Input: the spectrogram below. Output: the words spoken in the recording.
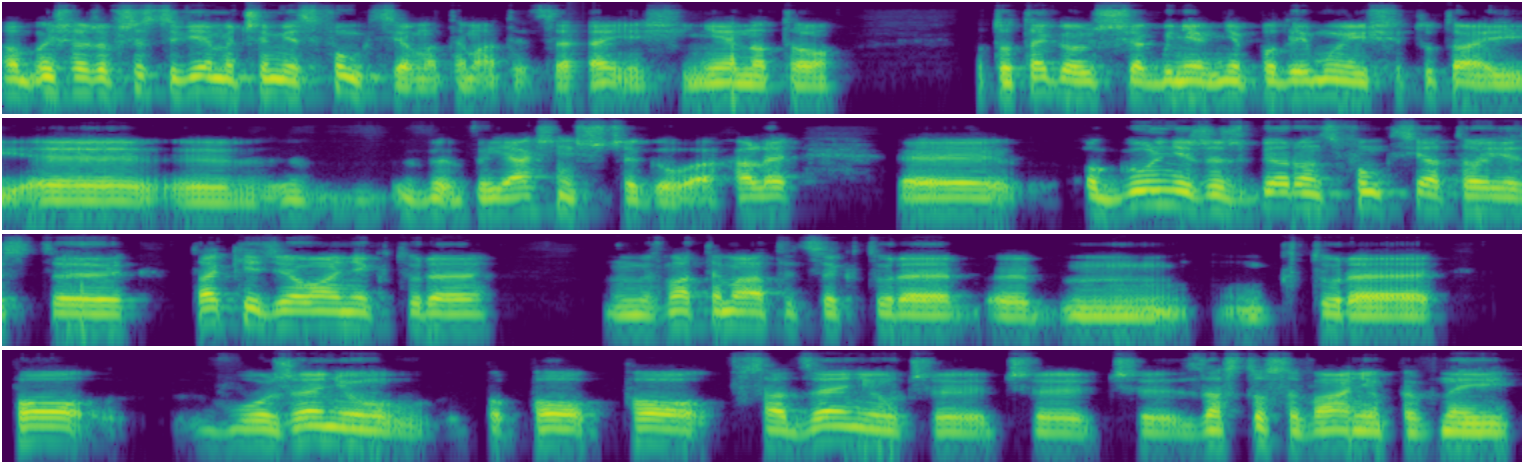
no myślę, że wszyscy wiemy, czym jest funkcja w matematyce. Jeśli nie, no to, no to tego już jakby nie, nie podejmuje się tutaj e, e, wyjaśnić w szczegółach, ale ogólnie rzecz biorąc, funkcja to jest takie działanie, które w matematyce, które, które po włożeniu, po, po, po wsadzeniu czy, czy, czy zastosowaniu pewnej,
